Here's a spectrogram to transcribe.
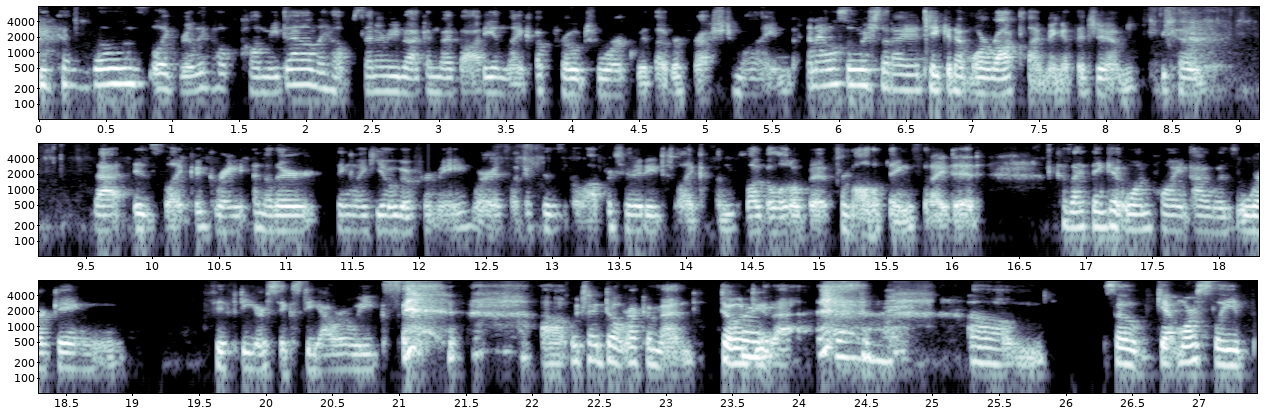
Because those like really help calm me down they help center me back in my body and like approach work with a refreshed mind. And i also wish that i had taken up more rock climbing at the gym because that is like a great another thing like yoga for me where it's like a physical opportunity to like unplug a little bit from all the things that i did. Because i think at one point i was working 50 or 60 hour weeks uh, which i don't recommend. Don't right. do that. Yeah. um, so get more sleep.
